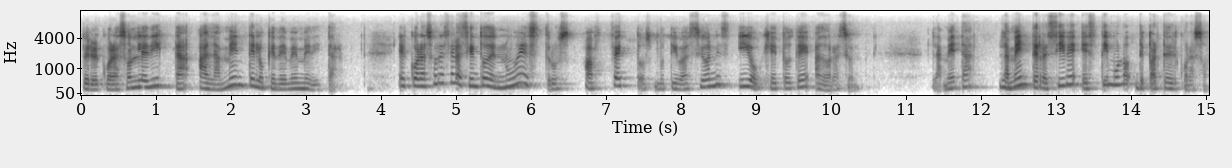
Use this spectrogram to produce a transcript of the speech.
Pero el corazón le dicta a la mente lo que debe meditar. El corazón es el asiento de nuestros afectos, motivaciones y objetos de adoración. La, meta, la mente recibe estímulo de parte del corazón.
